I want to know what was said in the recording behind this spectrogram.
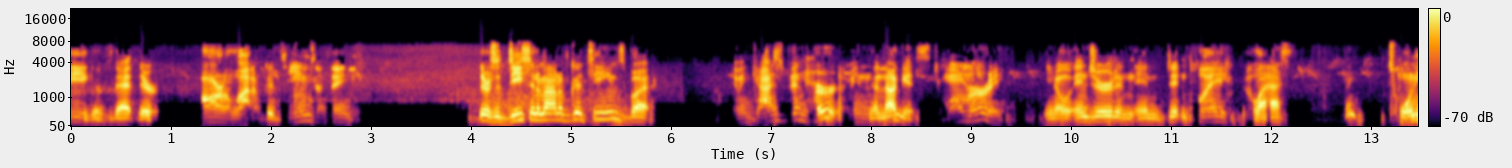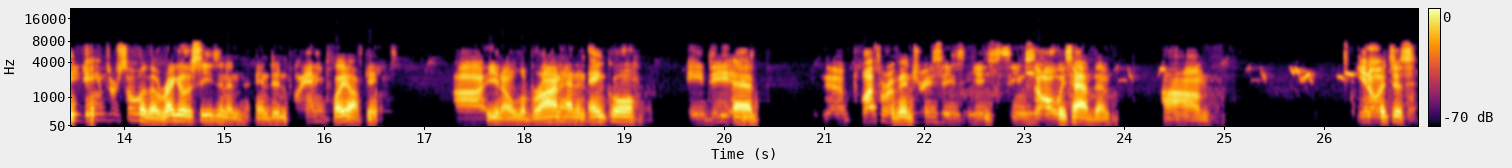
league of that there are a lot of good teams. I think there's a decent amount of good teams, but I mean, guys have been hurt. I mean, the Nuggets, Jamal Murray, you know, injured and, and didn't play the last, I think, 20 games or so of the regular season and, and didn't play any playoff games. Uh, you know, LeBron had an ankle. AD had a plethora of injuries. He's, he seems to always have them. Um, you know, it just,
